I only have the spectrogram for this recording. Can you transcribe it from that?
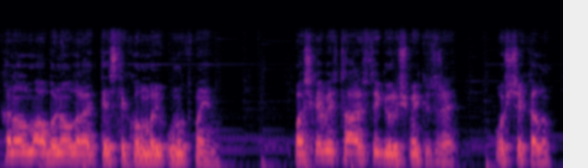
kanalıma abone olarak destek olmayı unutmayın. Başka bir tarifte görüşmek üzere. Hoşçakalın.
